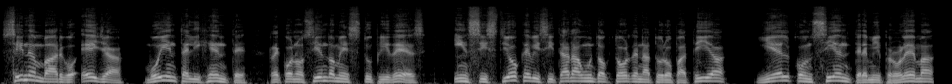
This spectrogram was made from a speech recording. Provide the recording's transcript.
Sin embargo, ella, muy inteligente, reconociendo mi estupidez, insistió que visitara a un doctor de naturopatía y él, consciente de mi problema,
